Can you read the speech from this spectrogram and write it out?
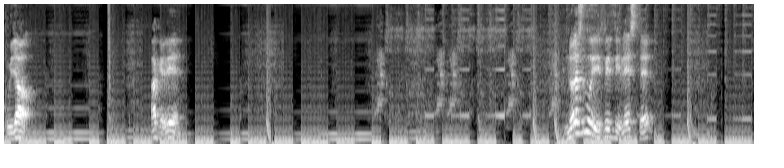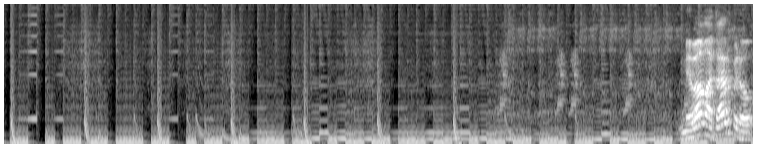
Cuidado. Ah, qué bien. No es muy difícil este. Me va a matar, pero...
